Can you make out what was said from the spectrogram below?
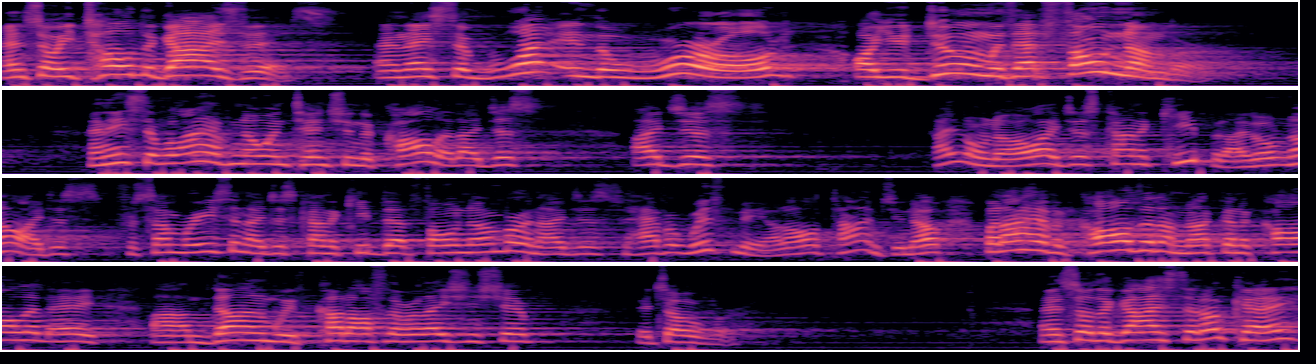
And so he told the guys this. And they said, What in the world are you doing with that phone number? And he said, Well, I have no intention to call it. I just, I just, I don't know. I just kind of keep it. I don't know. I just, for some reason, I just kind of keep that phone number and I just have it with me at all times, you know? But I haven't called it. I'm not going to call it. Hey, I'm done. We've cut off the relationship. It's over. And so the guy said, Okay,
